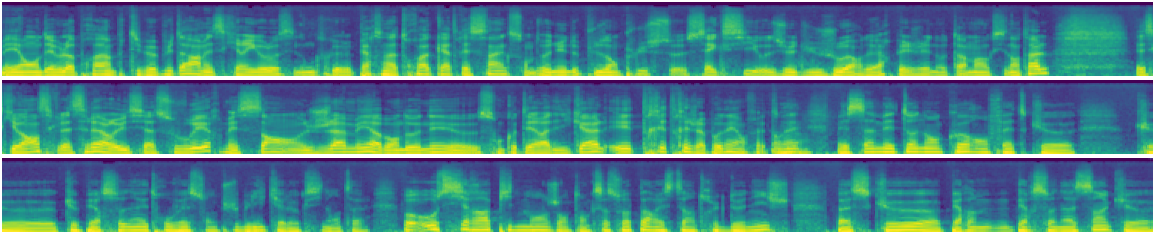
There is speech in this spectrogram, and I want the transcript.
Mais on développera un petit peu plus tard. Mais ce qui est rigolo, c'est donc que Persona 3, 4 et 5 sont devenus de plus en plus euh, sexy aux yeux du joueur de RPG, notamment occidental. Et ce qui est marrant, c'est que la série a réussi à s'ouvrir, mais sans jamais abandonner euh, son côté radical et très très japonais en fait. Ouais, mais ça m'étonne encore en fait que, que, que Persona ait trouvé son public à l'occidental. Bon, aussi rapidement, j'entends que ça soit pas resté un truc de niche, parce que euh, Per- Persona 5, euh,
